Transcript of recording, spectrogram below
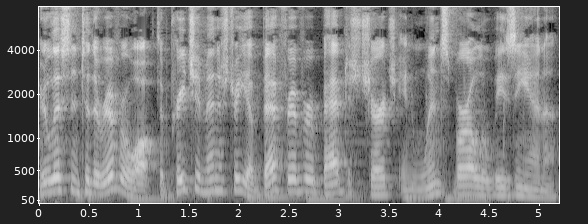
You're listening to the Riverwalk, the preaching ministry of Beth River Baptist Church in Winnsboro, Louisiana.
